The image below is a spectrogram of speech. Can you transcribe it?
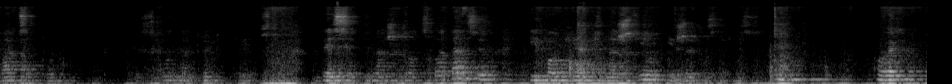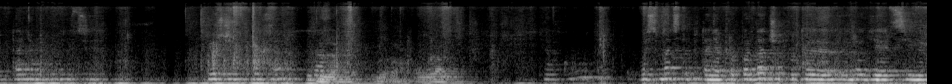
20 тонн піску на три підприємства. 10 на житлоексплуатацію і по 5 наш дім, і житло сервіс. Колеги, питання пропозиції. Юрченко за. Дякую. 18 питання про передачу протирадіаційних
